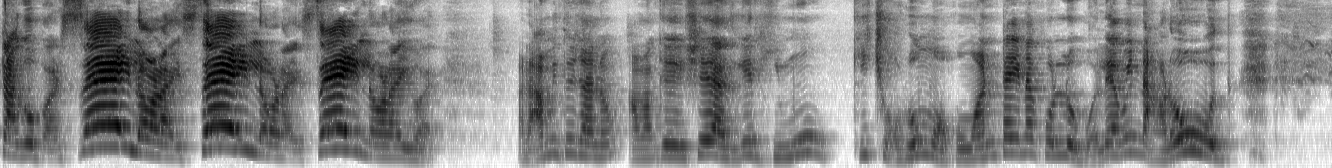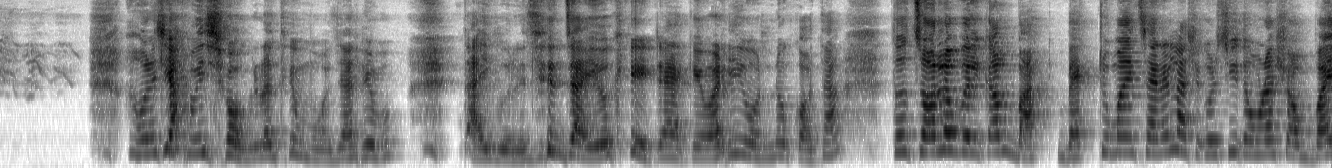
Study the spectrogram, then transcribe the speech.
টাগোপার সেই লড়াই সেই লড়াই সেই লড়াই হয়। আর আমি তো জানো, আমাকে এসে আজকের হিমু কি চরম অপমানটাই না করল বলে আমি নারদ। বলেছি, আমি ঝগড়াতে মজা নেব। তাই বলেছে। যাই হোক, এটা একেবারেই অন্য কথা। তো চলো welcome back to my channel আশা করছি তোমরা সবাই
